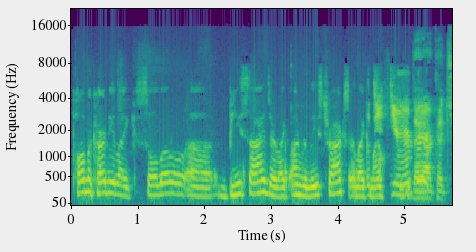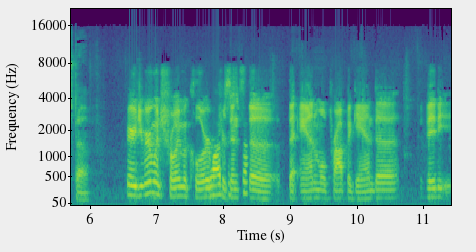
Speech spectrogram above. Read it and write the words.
Paul McCartney like solo uh, B sides or like unreleased tracks or like Well, my do, do you remember? They are good stuff. Barry, do you remember when Troy McClure Watch presents the the animal propaganda video?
